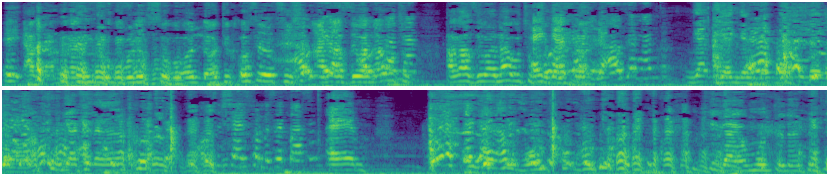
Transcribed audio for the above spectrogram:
dkeyiuvula ubusuku olulodwa inkosi yothisha akaziwa nakuthi akaziwa nakuthi ngiyahlela kakhulu inkinga yomuntu le DK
